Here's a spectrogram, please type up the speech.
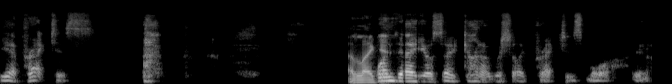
yeah, practice. I like it. One it. day you'll say, God, I wish I'd practiced more, you know.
